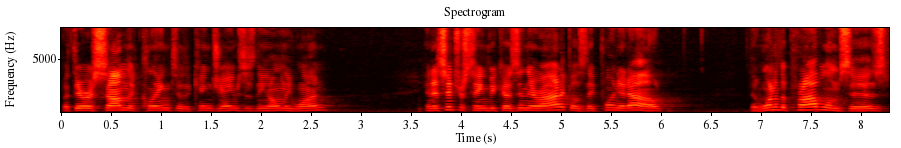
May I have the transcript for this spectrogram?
But there are some that cling to the King James as the only one. And it's interesting because in their articles they pointed out that one of the problems is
